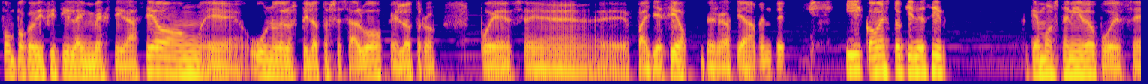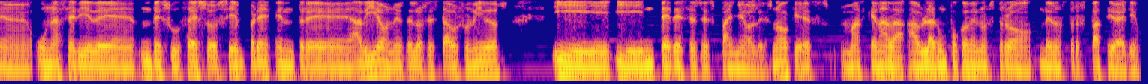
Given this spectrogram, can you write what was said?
fue un poco difícil la investigación. Eh, uno de los pilotos se salvó, el otro, pues, eh, falleció, desgraciadamente. Y con esto quiere decir que hemos tenido pues eh, una serie de, de, sucesos siempre entre aviones de los Estados Unidos y, intereses españoles, ¿no? Que es más que nada hablar un poco de nuestro de nuestro espacio aéreo.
